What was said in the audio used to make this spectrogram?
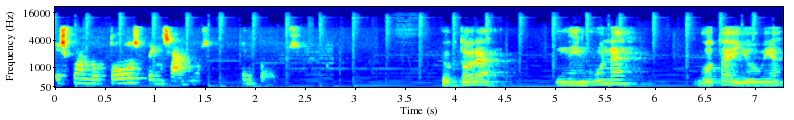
es cuando todos pensamos en todos. Doctora, ninguna gota de lluvia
